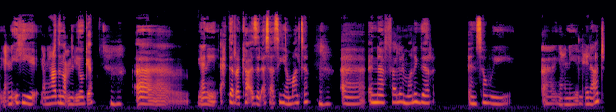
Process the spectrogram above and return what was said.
يعني هي؟ يعني هذا نوع من اليوغا. آه يعني إحدى الركائز الأساسية مالته. آه إنه فعلا ما نقدر نسوي آه يعني العلاج.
